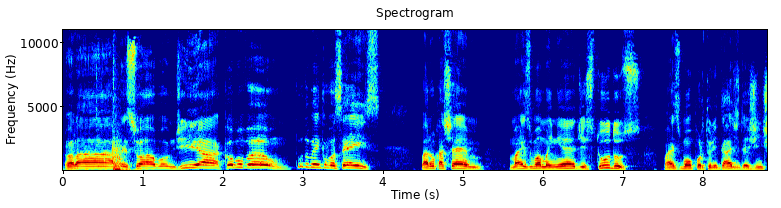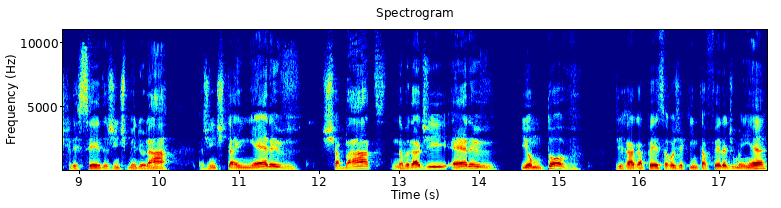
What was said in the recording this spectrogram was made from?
Olá pessoal, bom dia! Como vão? Tudo bem com vocês? Baruch Hashem, mais uma manhã de estudos, mais uma oportunidade da gente crescer, da gente melhorar. A gente está em Erev Shabbat, na verdade Erev Yom Tov de Haga Pesach, hoje é quinta-feira de manhã.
